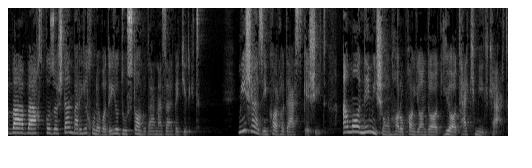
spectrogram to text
و وقت گذاشتن برای خانواده یا دوستان رو در نظر بگیرید. میشه از این کارها دست کشید اما نمیشه اونها رو پایان داد یا تکمیل کرد.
